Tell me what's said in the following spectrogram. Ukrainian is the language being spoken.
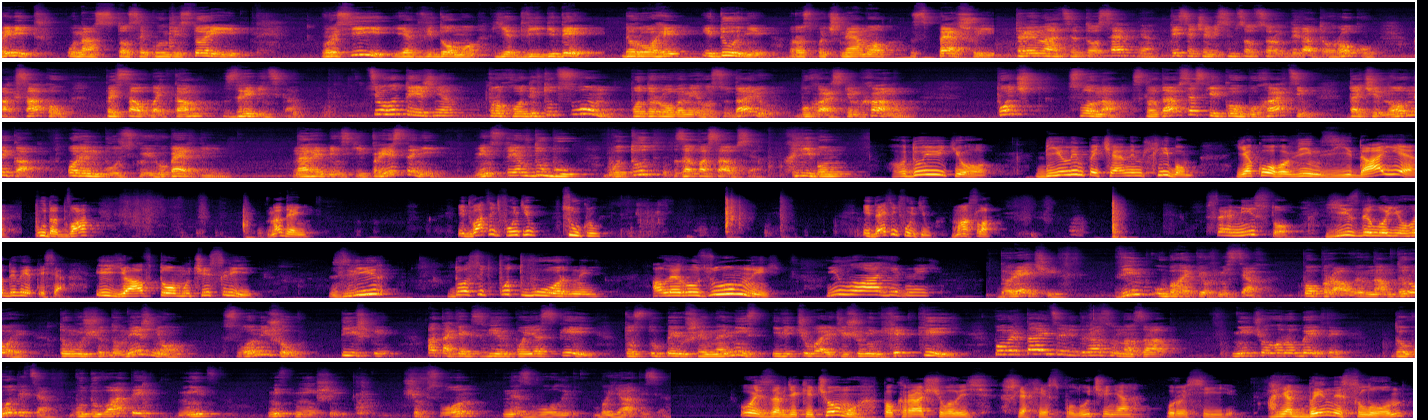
Привіт! У нас 100 секунд історії. В Росії, як відомо, є дві біди: дороги і дурні. Розпочнемо з першої. 13 серпня 1849 року Аксаков писав батькам з Рибінська. Цього тижня проходив тут слон, подарований государю бухарським ханом. Почт слона складався з кількох бухарців та чиновника Оренбурзької губернії. На Рибінській пристані він стояв в дубу, бо тут запасався хлібом. Годують його білим печеним хлібом, якого він з'їдає пуда два на день. І 20 фунтів цукру. І 10 фунтів масла. Все місто їздило його дивитися, і я в тому числі. Звір досить потворний, але розумний і лагідний. До речі, він у багатьох місцях поправив нам дороги, тому що до нижнього слон йшов пішки. А так як звір боязкий, то ступивши на міст і відчуваючи, що він хиткий, повертається відразу назад. Нічого робити. Доводиться будувати міц міцніший, щоб слон не зволив боятися. Ось завдяки чому покращувались шляхи сполучення у Росії. А якби не слон,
